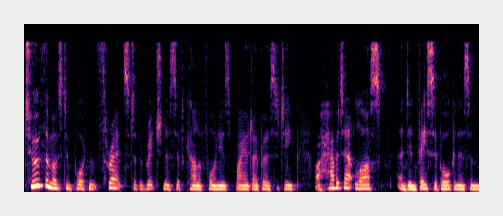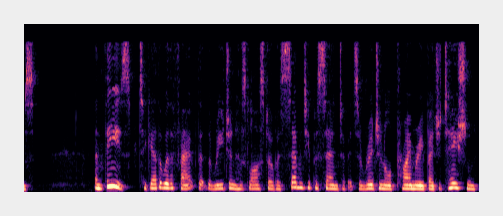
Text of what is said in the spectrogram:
Two of the most important threats to the richness of California's biodiversity are habitat loss and invasive organisms. And these, together with the fact that the region has lost over 70% of its original primary vegetation,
